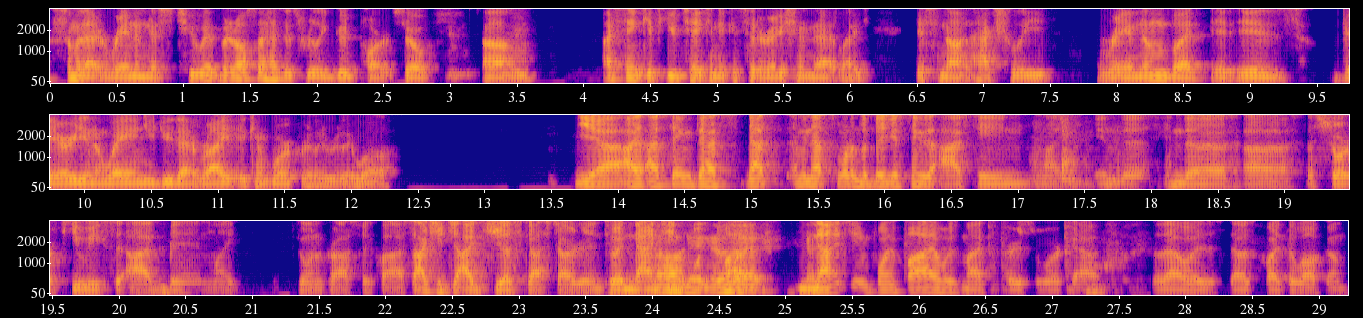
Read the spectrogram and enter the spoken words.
some of that randomness to it, but it also has this really good part. So um, I think if you take into consideration that like it's not actually random, but it is varied in a way, and you do that right, it can work really, really well. Yeah, I, I, think that's that's I mean that's one of the biggest things that I've seen like in the in the uh the short few weeks that I've been like going to CrossFit class. Actually I just got started into it. 19.5 19.5 was my first workout. So that was that was quite the welcome.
